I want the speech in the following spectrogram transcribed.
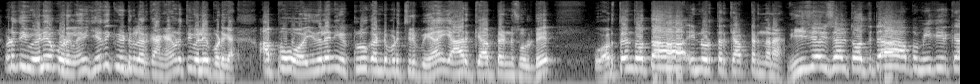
இவ்வளோத்தையும் வெளியே போடுங்களேன். எதுக்கு வீட்டுக்குள்ள இருக்காங்க? இவ்வளோத்தையும் வெளியே போடுங்க. அப்போ இதில் நீங்கள் க்ளூ கண்டுபிடிச்சிருப்பீங்க. யார் கேப்டன்னு சொல்லிட்டு. ஒருத்தன் தோத்தா இன்னொருத்தர் கேப்டன் தானே. விஜய் விஷால் தோத்துட்டா அப்போ மீதி இருக்க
